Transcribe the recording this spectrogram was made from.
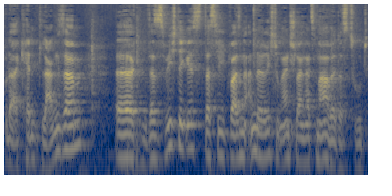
oder erkennt langsam, äh, dass es wichtig ist, dass sie quasi eine andere Richtung einschlagen, als Marvel das tut.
